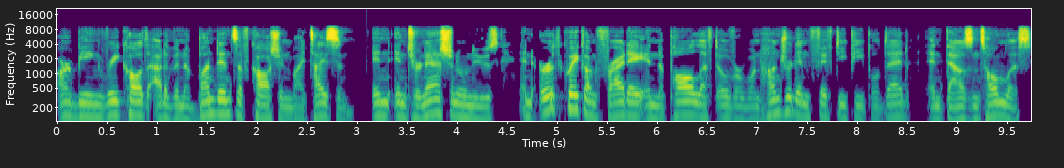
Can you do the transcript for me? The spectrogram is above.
are being recalled out of an abundance of caution by Tyson. In international news, an earthquake on Friday in Nepal left over 150 people dead and thousands homeless.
